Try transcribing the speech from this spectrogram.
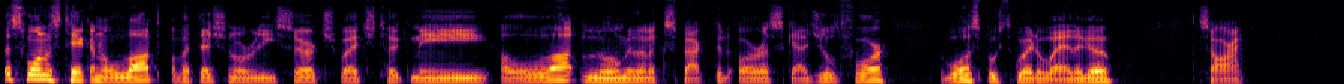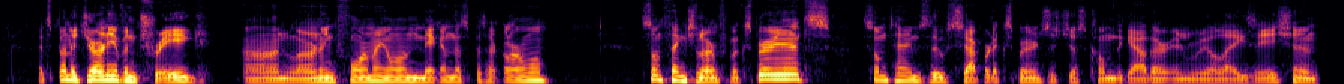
This one has taken a lot of additional research, which took me a lot longer than expected or scheduled for. It was supposed to go out a while ago. Sorry. It's been a journey of intrigue and learning for me on making this particular one. Some things you learn from experience, sometimes those separate experiences just come together in realization,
